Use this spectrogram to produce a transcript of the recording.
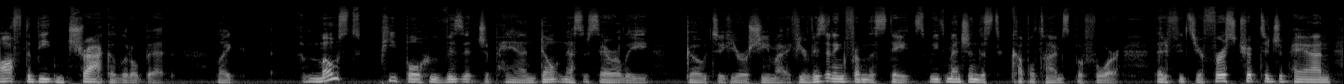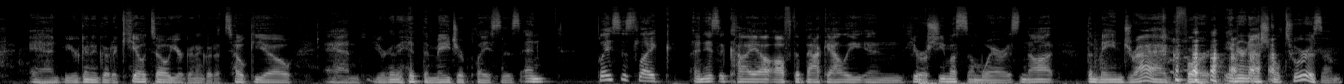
off the beaten track a little bit, like most people who visit Japan don't necessarily go to Hiroshima. If you're visiting from the States, we've mentioned this a couple times before that if it's your first trip to Japan and you're going to go to Kyoto, you're going to go to Tokyo, and you're going to hit the major places. And places like an izakaya off the back alley in Hiroshima somewhere is not the main drag for international tourism.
